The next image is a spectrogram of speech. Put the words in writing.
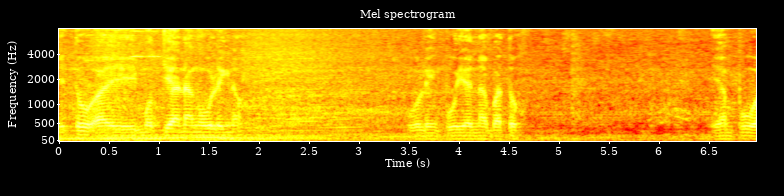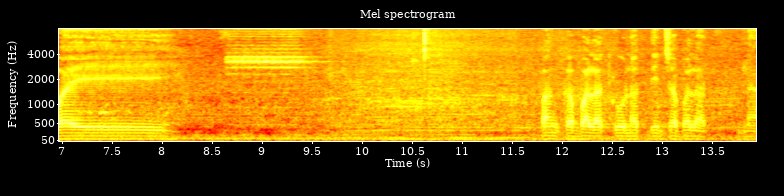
Ito ay mutya ng uling, no? Uling po yan na bato. Yan po ay pangkabalat kunat din sa balat na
